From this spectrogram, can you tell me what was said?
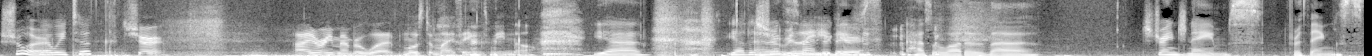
Sure. That we took? Sure. I don't remember what most of my things mean, though. yeah. Yeah, the Strengths really Finder gives, has a lot of uh, strange names for things.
